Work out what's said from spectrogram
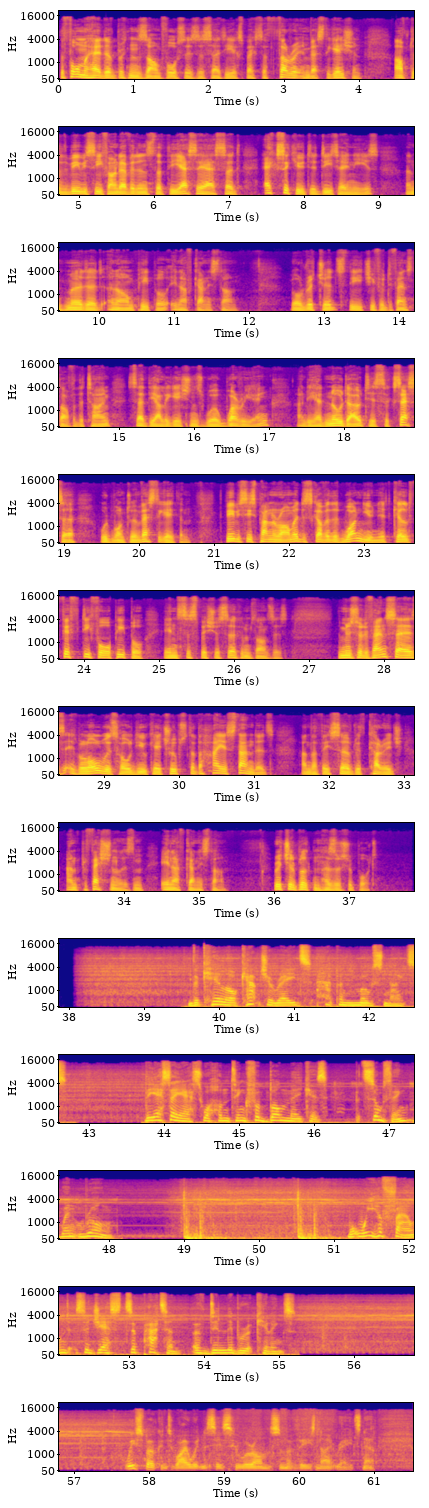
The former head of Britain's armed forces has said he expects a thorough investigation after the BBC found evidence that the SAS had executed detainees and murdered unarmed people in Afghanistan. Lord Richards, the Chief of Defence Staff at the time, said the allegations were worrying and he had no doubt his successor would want to investigate them. The BBC's Panorama discovered that one unit killed 54 people in suspicious circumstances. The Minister of Defence says it will always hold UK troops to the highest standards and that they served with courage and professionalism in Afghanistan. Richard Bilton has this report. The kill or capture raids happen most nights. The SAS were hunting for bomb makers, but something went wrong. What we have found suggests a pattern of deliberate killings. We've spoken to eyewitnesses who were on some of these night raids now.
